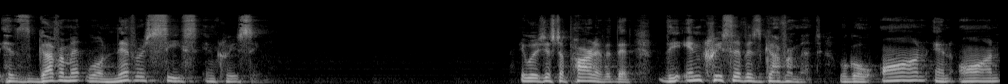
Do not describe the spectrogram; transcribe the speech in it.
his government will never cease increasing. It was just a part of it that the increase of his government will go on and on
